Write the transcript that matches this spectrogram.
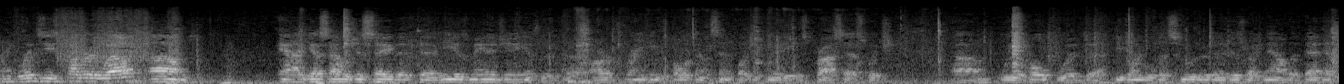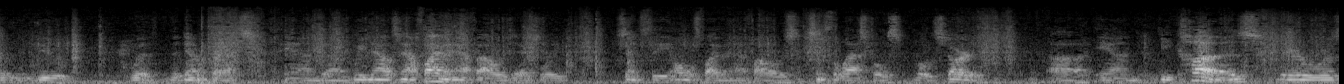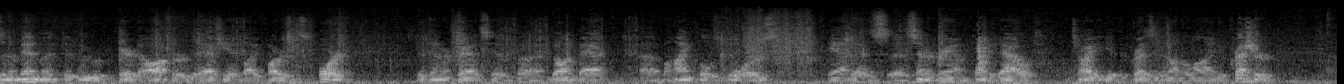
I think Lindsey's covered it well. Um, And I guess I would just say that uh, he is managing as the, uh, our ranking Republican on the Senate Budget Committee, this process, which um, we had hoped would uh, be going a little bit smoother than it is right now, but that has everything to do with the Democrats. And um, we now, it's now five and a half hours, actually, since the, almost five and a half hours, since the last vote started. Uh, And because there was an amendment that we were prepared offer that actually had bipartisan support, the Democrats have uh, gone back uh, behind closed doors, and as uh, Senator Graham pointed out, tried to get the president on the line to pressure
